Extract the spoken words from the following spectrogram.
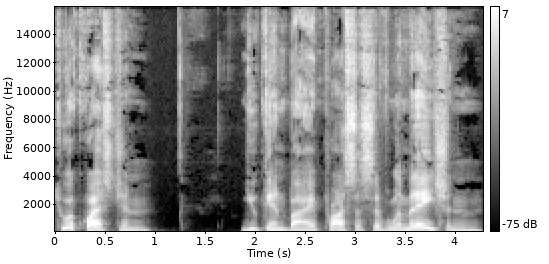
to a question, you can, by process of elimination,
